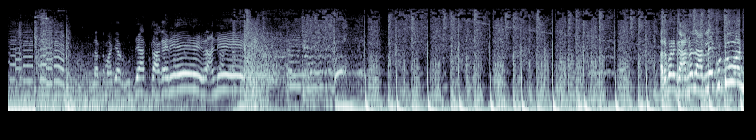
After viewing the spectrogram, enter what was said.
तुला तर माझ्या हृदयात जागा रे राणे. अरे पण गाणं लागलंय कुठून?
